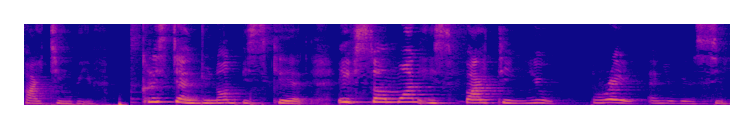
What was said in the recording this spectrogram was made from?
fighting with. Christian, do not be scared. If someone is fighting you, pray and you will see.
